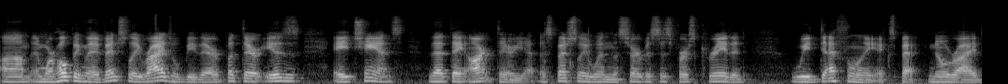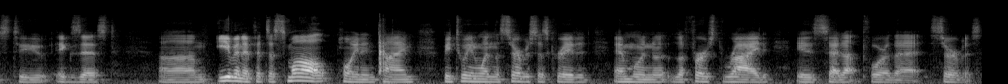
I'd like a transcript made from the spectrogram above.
um, and we're hoping that eventually rides will be there, but there is a chance that they aren't there yet, especially when the service is first created. We definitely expect no rides to exist, um, even if it's a small point in time between when the service is created and when the first ride is set up for that service.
